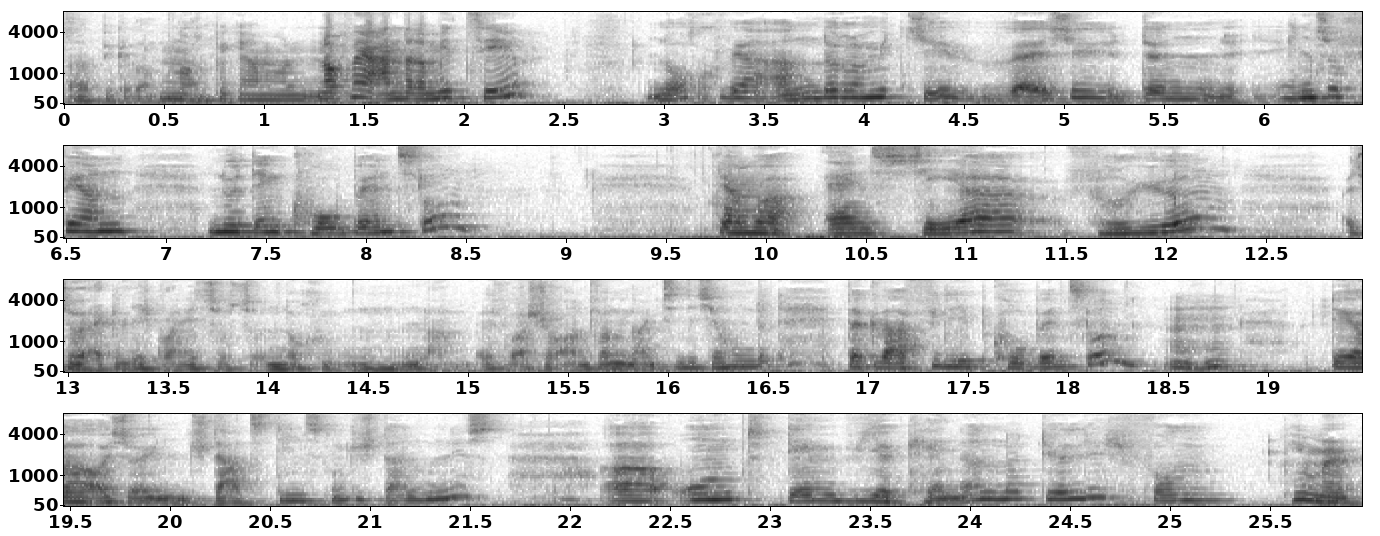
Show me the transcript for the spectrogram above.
äh, begraben Noch worden. begraben worden. Noch wer anderer mit C? Noch wer anderer mit sie, weiß ich denn insofern nur den Kobenzel. Der Mhm. war ein sehr früher, also eigentlich gar nicht so, so noch, na, es war schon Anfang 19. Jahrhundert, der Graf Philipp Kobenzel. der also in Staatsdiensten gestanden ist äh, und den wir kennen natürlich vom Himmel.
